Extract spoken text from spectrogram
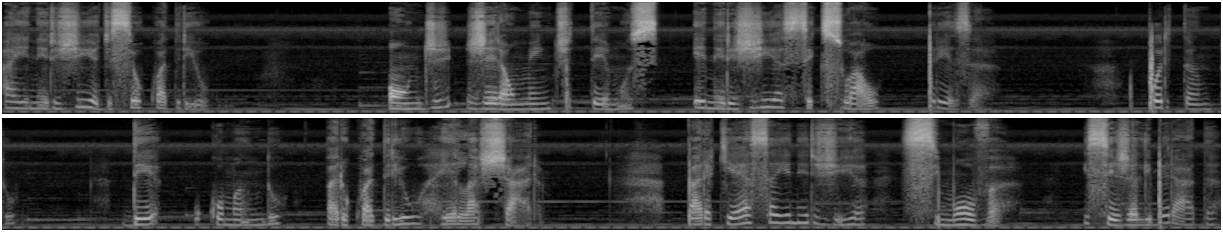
a energia de seu quadril, onde geralmente temos energia sexual presa. Portanto, dê o comando para o quadril relaxar, para que essa energia se mova e seja liberada,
